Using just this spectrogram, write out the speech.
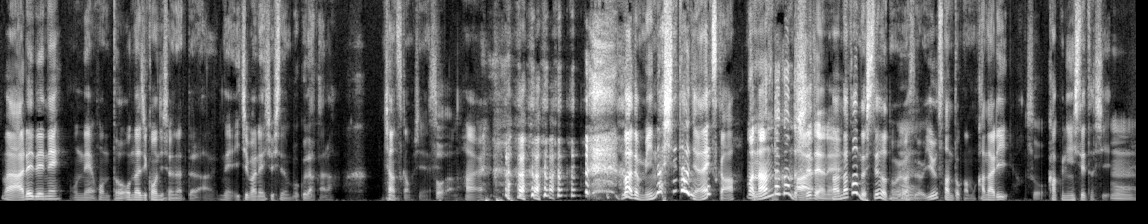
まあ、あれでね、ね、本当同じコンディションになったら、ね、一番練習してるの僕だから、チャンスかもしれない。そうだな。はい。まあでもみんなしてたんじゃないですか？まあなんだかんだしてたよねはいなんだかんだしてたと思いますよ。うゆうさんとかもかなりそう。確認してたし。うん。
